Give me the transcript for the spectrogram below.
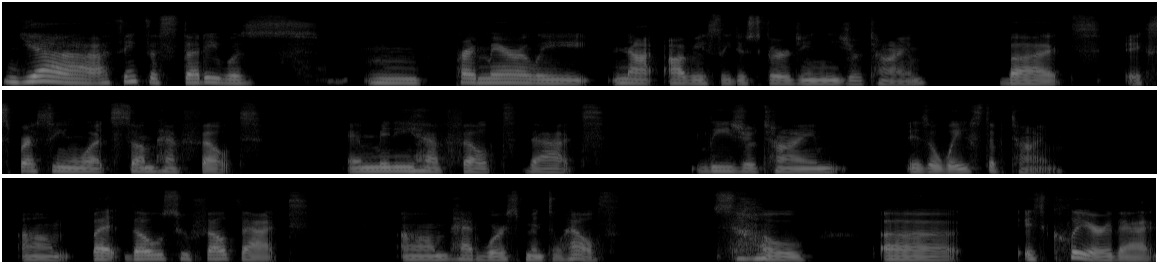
Yeah, I think the study was mm, primarily not obviously discouraging leisure time, but expressing what some have felt. And many have felt that leisure time is a waste of time. Um, but those who felt that um, had worse mental health. So uh, it's clear that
